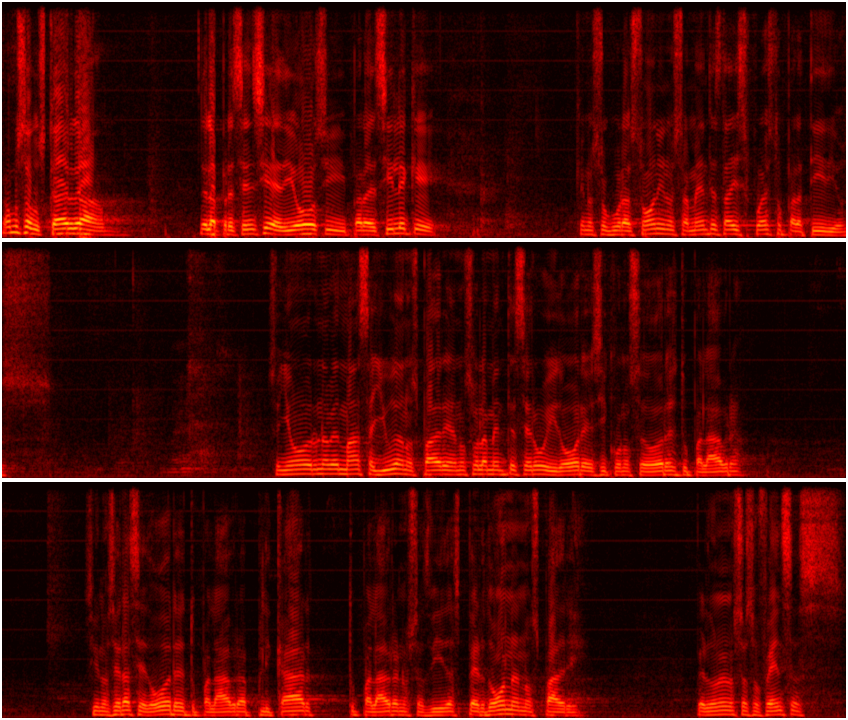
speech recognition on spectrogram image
Vamos a buscar de la presencia de Dios y para decirle que, que nuestro corazón y nuestra mente está dispuesto para ti, Dios. Señor, una vez más, ayúdanos, Padre, a no solamente ser oidores y conocedores de tu palabra, sino ser hacedores de tu palabra, aplicar tu palabra en nuestras vidas. Perdónanos, Padre. Perdona nuestras ofensas.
